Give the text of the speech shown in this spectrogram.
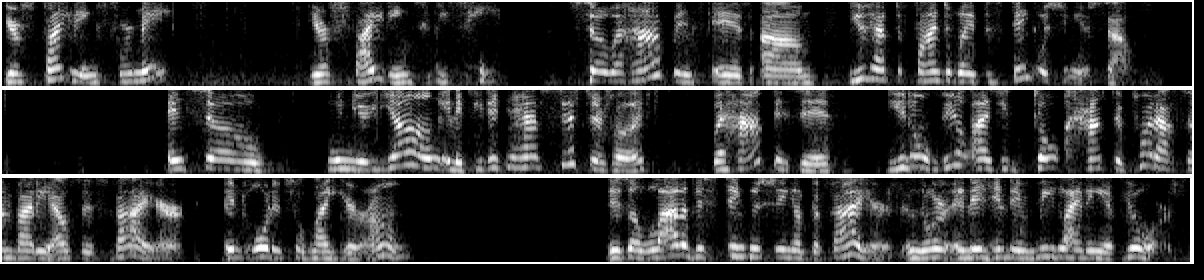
you're fighting for mates. You're fighting to be seen. So what happens is um, you have to find a way of distinguishing yourself. And so when you're young, and if you didn't have sisterhood, what happens is you don't realize you don't have to put out somebody else's fire in order to light your own. There's a lot of distinguishing of the fires in order, and then, and then relighting of yours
